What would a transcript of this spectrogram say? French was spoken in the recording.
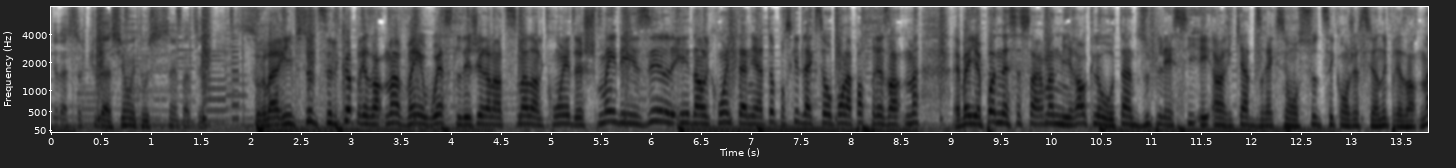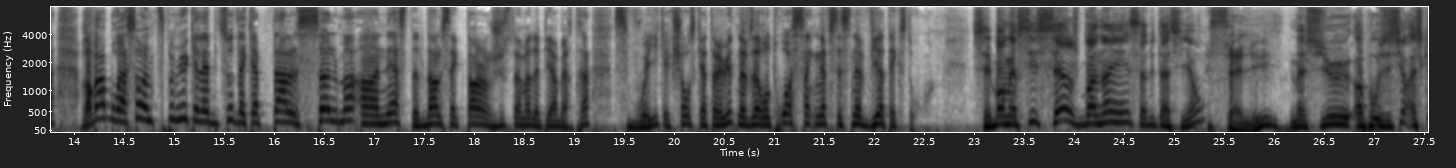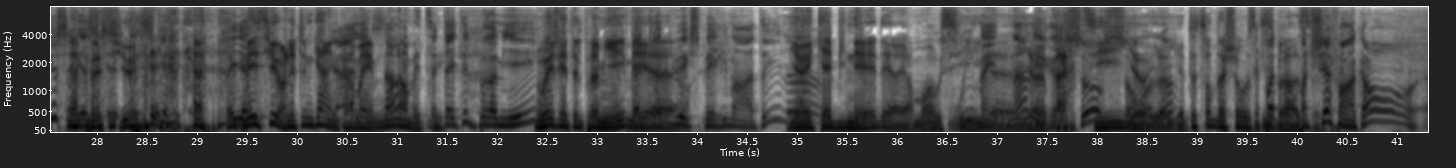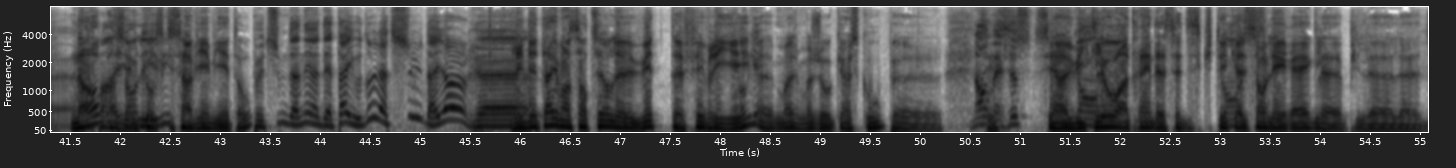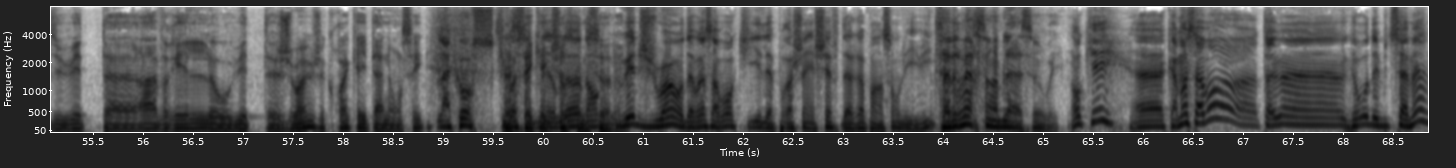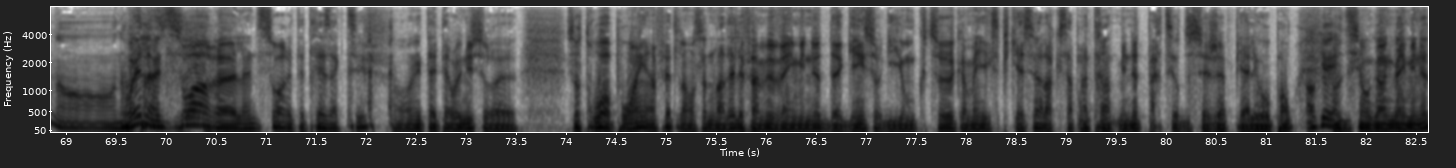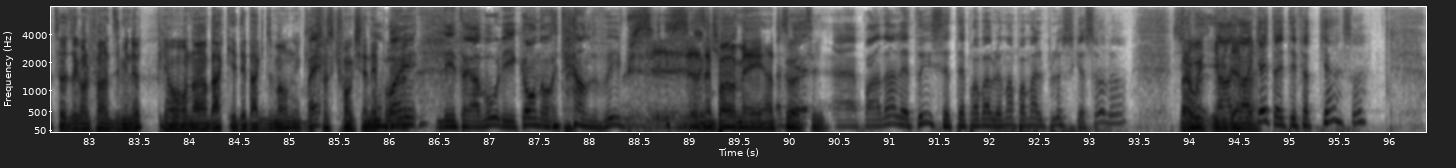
Que la circulation est aussi sympathique. Sur la rive sud, c'est le cas présentement. 20 ouest, léger ralentissement dans le coin de Chemin des Îles et dans le coin de Taniata. Pour ce qui est de l'accès au pont La Porte présentement, eh ben, il n'y a pas nécessairement de miracle. Là. Autant Duplessis et Henri IV, direction sud, c'est congestionné présentement. Robert Bourassa, un petit peu mieux qu'à l'habitude, la capitale seulement en est dans le secteur justement de Pierre-Bertrand. Si vous voyez quelque chose, 418-903-5969 via texto. C'est bon, merci. Serge Bonin, salutations. Salut. Monsieur Opposition. Est-ce que c'est. Monsieur. que- Ben, a- Messieurs, on est une gang quand même. Non, non, mais tu sais. t'as été le premier. Oui, j'ai été le premier, mais. Peut-être euh, le plus expérimenté. Il y a un cabinet derrière moi aussi. Oui, maintenant, euh, il y a un les parti. ressources Il y, a, sont il y a- là. il y a toutes sortes de choses Mais qui pas, se de- brassent. pas de chef encore. euh, non, ben, il y a une course qui s'en vient bientôt. Peux-tu me donner un détail ou deux là-dessus, d'ailleurs? Euh, Les détails vont sortir le 8 février. Euh, moi, moi j'ai aucun scoop. euh, Non, mais juste C'est en huis clos en train de se discuter quelles sont les règles. euh, Puis le, le- du 8 euh, avril au 8 juin, je crois, qui a été annoncé. La course qui Ça va se quelque chose là. comme Donc, ça, là. 8 juin, on devrait savoir qui est le prochain chef de Repensons Lévis. Ça devrait ressembler à ça, oui. OK. Euh, comment ça va? T'as eu un gros début de semaine? On Oui, lundi dire. soir, euh, lundi soir était très actif. on est intervenu sur euh, sur trois points. En fait, là, on se demandait le fameux 20 minutes de gain sur Guillaume Couture, comment il expliquait ça, alors que ça prend 30 minutes de partir du cégep puis aller au pont. OK. On se dit si on gagne 20 minutes, ça veut dire qu'on le fait en 10 minutes, puis on embarque et débarque du monde. Il y a quelque Ben, chose qui fonctionnait Ou pas. bien là. les travaux, les comptes ont été enlevés. puis Je sais pas, mais en tout cas, que, euh, pendant l'été, c'était probablement pas mal plus que ça. Là. Ben oui. L'enquête a été faite quand, ça?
